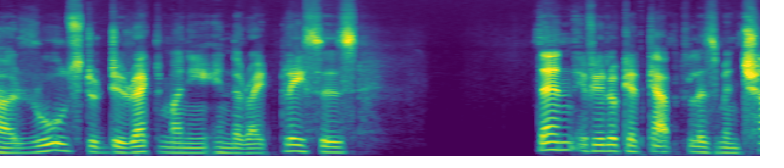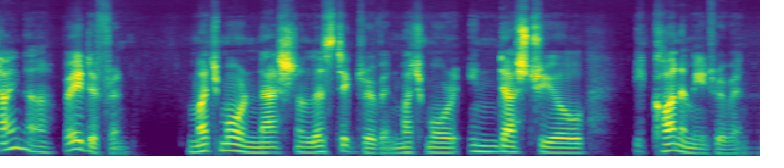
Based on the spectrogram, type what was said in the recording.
uh, rules to direct money in the right places. Then, if you look at capitalism in China, very different, much more nationalistic driven, much more industrial economy driven.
